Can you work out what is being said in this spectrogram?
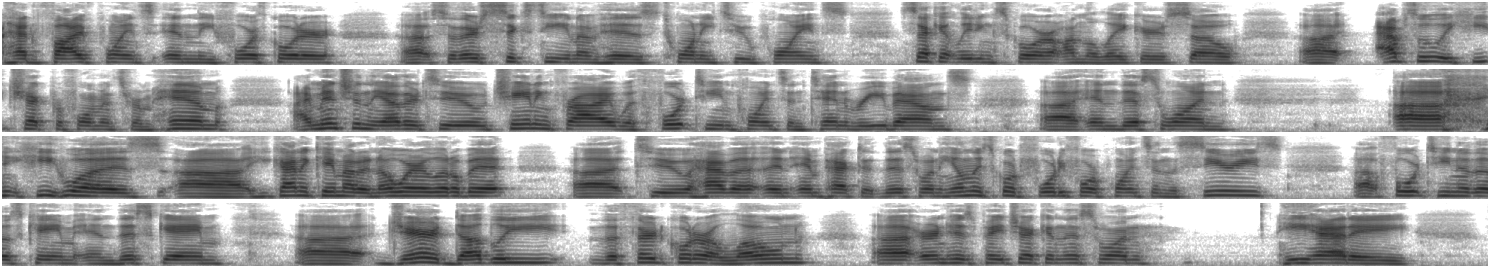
had five points in the fourth quarter. Uh, so there's 16 of his 22 points second leading scorer on the Lakers. So, uh, absolutely heat check performance from him. I mentioned the other two Channing Frye with 14 points and 10 rebounds uh, in this one. Uh, he was, uh, he kind of came out of nowhere a little bit uh, to have a, an impact at this one. He only scored 44 points in the series, uh, 14 of those came in this game. Jared Dudley, the third quarter alone, uh, earned his paycheck in this one. He had a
